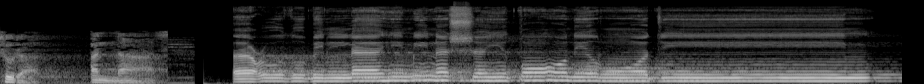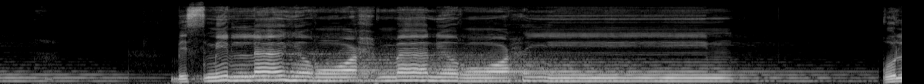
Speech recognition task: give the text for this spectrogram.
সুরা আন্নাস أعوذ بالله من الشيطان الرجيم بسم الله الرحمن الرحيم قل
